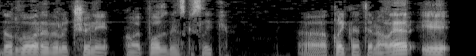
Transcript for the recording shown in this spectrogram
da odgovara veličini ove pozadinske slike. E, kliknete na layer i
